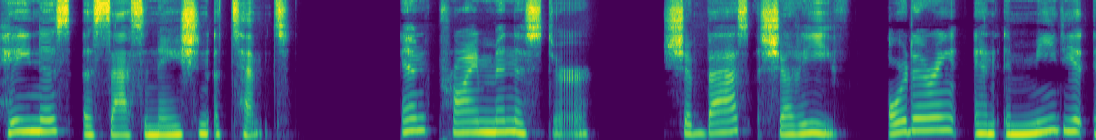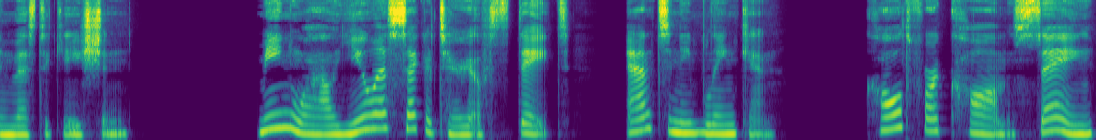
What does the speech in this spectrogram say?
heinous assassination attempt, and Prime Minister Shehbaz Sharif ordering an immediate investigation. Meanwhile, U.S. Secretary of State Antony Blinken called for calm, saying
